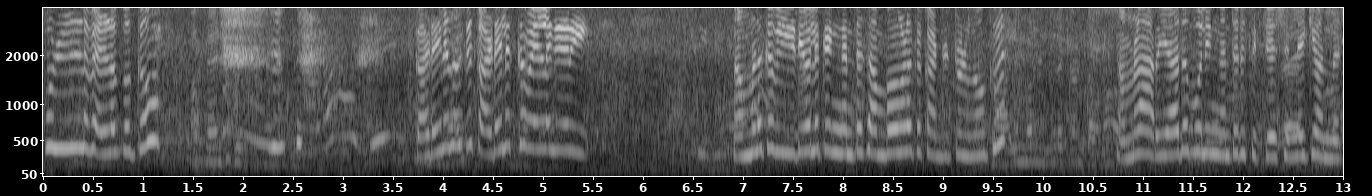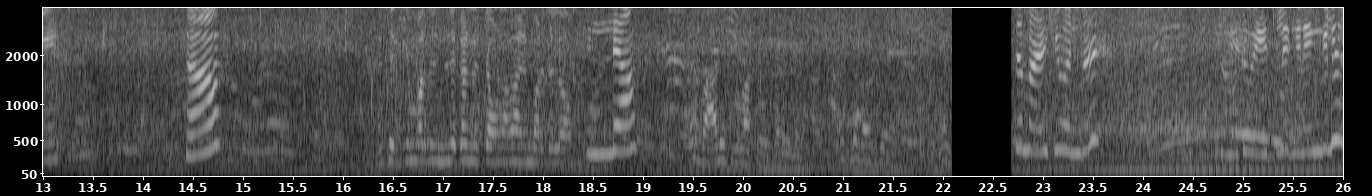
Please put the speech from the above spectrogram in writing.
ഫുള്ള് വെള്ളപ്പൊക്കം. കടയിൽ നോക്ക് കടയിലൊക്കെ വെള്ളം കയറി നമ്മളൊക്കെ വീഡിയോയിലൊക്കെ ഇങ്ങനത്തെ സംഭവങ്ങളൊക്കെ കണ്ടിട്ടുള്ളൂ. നോക്ക്. നമ്മൾ അറിയാതെ പോലും ഇങ്ങനത്തെ ഒരു സിറ്റുവേഷനിലേക്ക് വന്ന്. ആ? ഇത് ശരിക്കും പറഞ്ഞു ഇന്നലെ കണ്ട ടൗൺ ആരും പറഞ്ഞല്ലോ ഇല്ല ഇന്നത്തെ മഴയ്ക്ക് മുൻപ് നമുക്ക് വീട്ടിൽ എങ്ങനെയെങ്കിലും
